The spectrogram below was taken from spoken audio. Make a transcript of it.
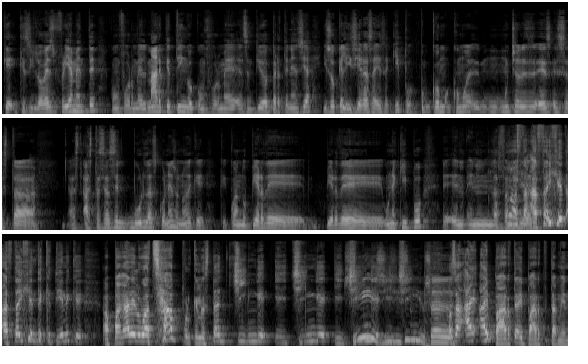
que, que, si lo ves fríamente, conforme el marketing o conforme el sentido de pertenencia, hizo que le hicieras a ese equipo. Como, muchas veces es, es hasta hasta se hacen burlas con eso, ¿no? De que, que cuando pierde, pierde un equipo eh, en, en las familias. hasta, hay, hasta hay gente que tiene que apagar el WhatsApp porque lo están chingue y chingue y chingue y chingue. o sea, o sea hay, hay, parte, hay parte también.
